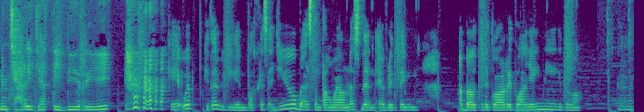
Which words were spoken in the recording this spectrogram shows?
mencari jati diri. Oke, Wip, kita bikin podcast aja yuk bahas tentang wellness dan everything about ritual-ritualnya ini gitu loh. Hmm.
